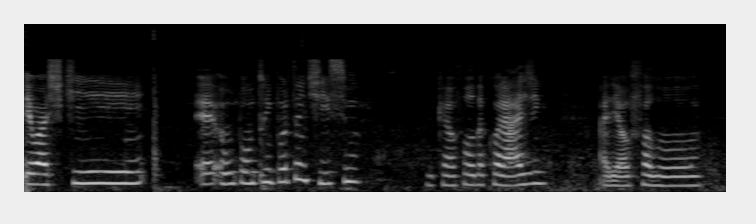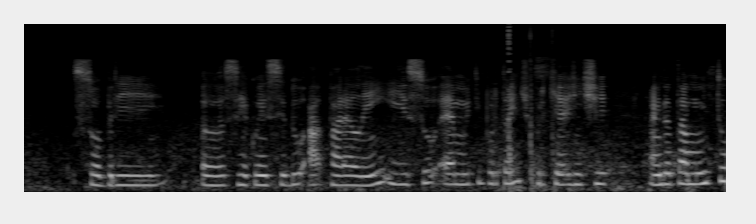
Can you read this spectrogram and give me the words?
Eu acho que é um ponto importantíssimo. O Mikael falou da coragem, Ariel falou sobre uh, ser reconhecido para além, e isso é muito importante porque a gente ainda está muito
